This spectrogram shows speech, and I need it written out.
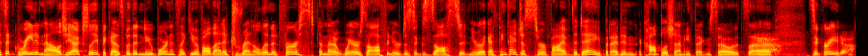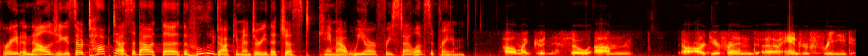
It's a great analogy actually because with a newborn it's like you have all that adrenaline at first and then it wears off and you're just exhausted and you're like I think I just survived the day but I didn't accomplish anything. So it's a yeah. it's a great yeah. great analogy. So talk to us about the the Hulu documentary that just came out We Are Freestyle Love Supreme. Oh my goodness. So um, our, dear friend uh, Andrew Fried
